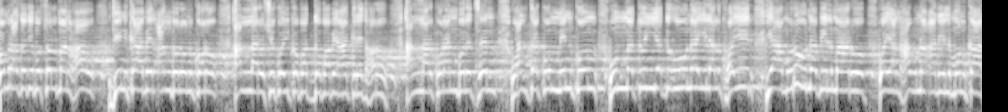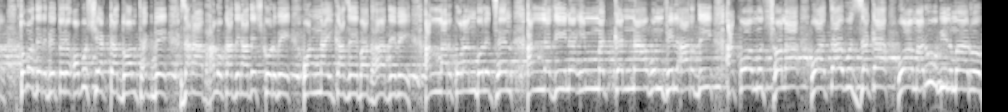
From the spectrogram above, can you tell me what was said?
তোমরা যদি মুসলমান হও, দিন কায়েমের আন্দোলন করো, আল্লাহর রশিক ঐক্যবদ্ধভাবে আঁকড়ে ধরো। আল্লাহর কোরআন বলেছেন ওয়ালতা ওয়ালতাকুম মিনকুম উম্মাতুন ইয়াদউনা ইলাল খায়র ইয়ামুরুনা বিল মারুফ ওয়া ইয়ানহাউনা আনিল মুনকার। তোমাদের ভেতরে অবশ্যই একটা দল থাকবে যারা ভালো কাজের আদেশ করবে, অন্যায় কাজে বাধা দেবে। আল্লাহর কোরআন বলেছেন, আল্লাযীনা ইম্মাক্কান্নাহুম ফিল আরদি আকামুস ওয়া আতাউজ যাকা ওয়া মারু বিল মারুফ।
